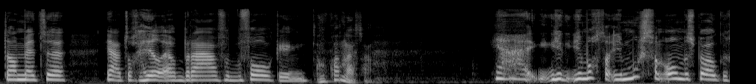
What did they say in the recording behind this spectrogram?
dan met de ja, toch heel erg brave bevolking. Hoe kwam dat dan? Ja, je, je, mocht, je moest van onbesproken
